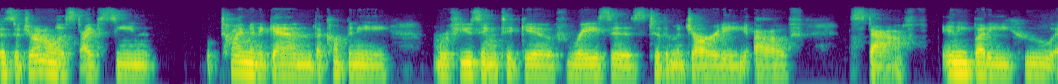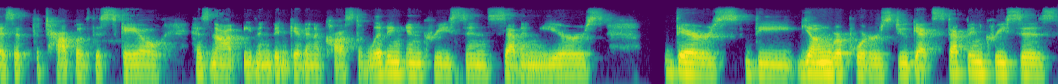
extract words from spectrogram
As a journalist, I've seen time and again the company refusing to give raises to the majority of staff anybody who is at the top of the scale has not even been given a cost of living increase in seven years. There's the young reporters do get step increases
